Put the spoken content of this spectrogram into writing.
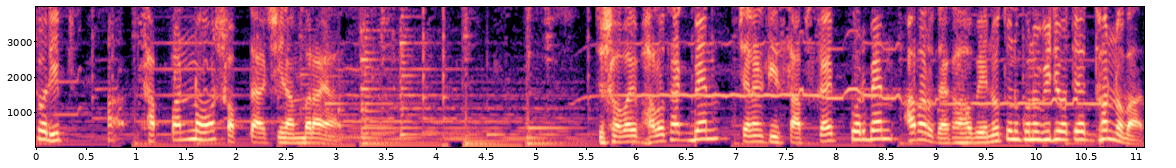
শরীফ ছাপ্পান্ন সপ্তাশি নাম্বার আয়াত তো সবাই ভালো থাকবেন, চ্যানেলটি সাবস্ক্রাইব করবেন, আবারও দেখা হবে নতুন কোনো ভিডিওতে, ধন্যবাদ।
